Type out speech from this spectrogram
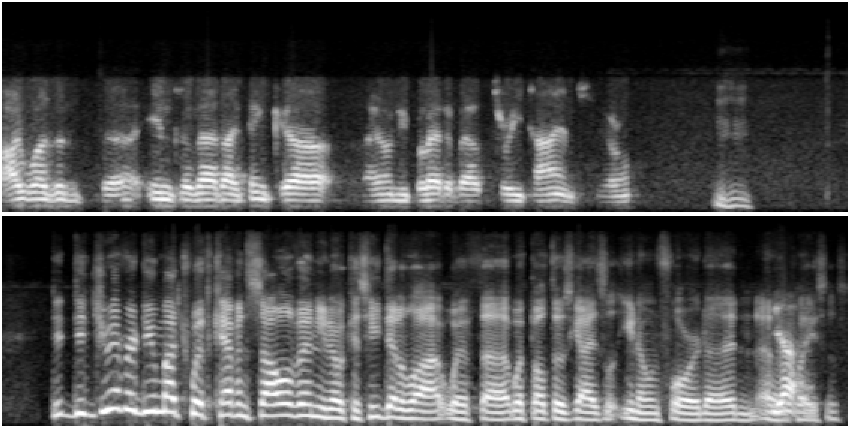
I wasn't uh, into that. I think uh, I only bled about three times. You know. hmm Did Did you ever do much with Kevin Sullivan? You know, because he did a lot with uh, with both those guys. You know, in Florida and other Yeah. places.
